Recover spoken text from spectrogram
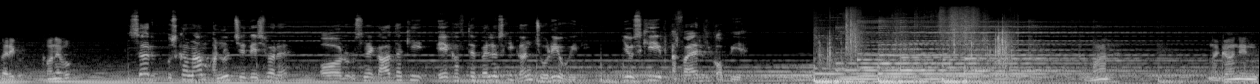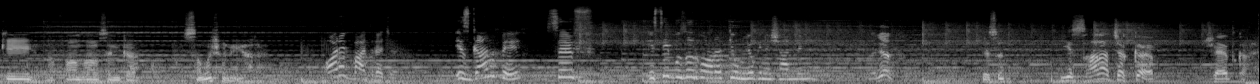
वेरी गुड कौन है वो? सर उसका नाम अनुज चेतेश्वर है और उसने कहा था कि एक हफ़्ते पहले उसकी गन चोरी हो गई थी। ये उसकी एफआईआर की कॉपी है। कमाल। न गन इनकी न फार्म हाउस इनका। समझ में नहीं आ रहा। और एक बात रजत। इस गन पे सिर्फ़ इसी बुज़ुर्ग औरत की उंगलियों के निशान मिले हैं। रजत जैसे ये सारा चक्कर शहद का है।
